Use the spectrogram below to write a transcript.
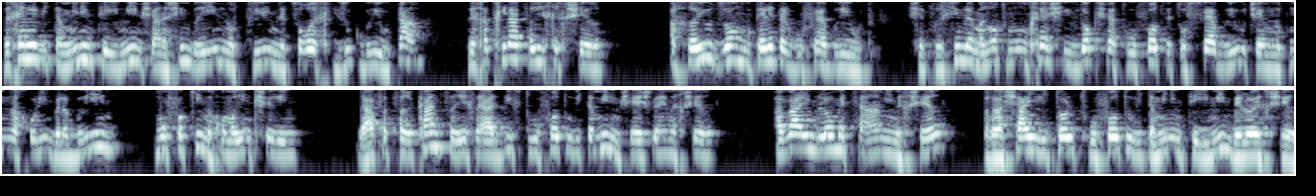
וכן לויטמינים טעימים שאנשים בריאים נוטלים לצורך חיזוק בריאותם, לכתחילה צריך הכשר. אחריות זו מוטלת על גופי הבריאות, שצריכים למנות מומחה שיבדוק שהתרופות ותוספי הבריאות שהם נותנים לחולים ולבריאים מופקים מחומרים כשרים. ואף הצרכן צריך להעדיף תרופות וויטמינים שיש להם הכשר. אבל אם לא מצאם עם הכשר, רשאי ליטול תרופות וויטמינים טעימים בלא הכשר,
